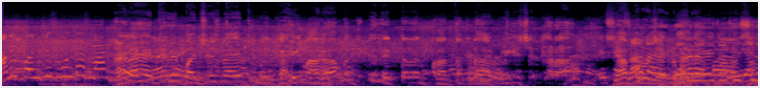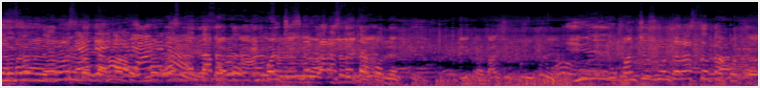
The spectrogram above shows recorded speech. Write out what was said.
आम्ही पंचवीस गुंठेच नाही मागतोय. नाही तुम्ही पंचवीस नाही तुम्ही काही मागा पण ते कलेक्टर आणि प्रांताकडे ऍप्लिकेशन करा. या प्रोजेक्ट पंचवीस गुंठे रस्ता दाखवतो.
